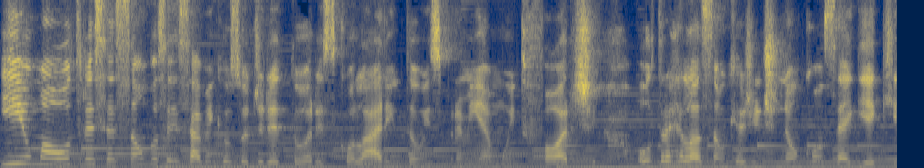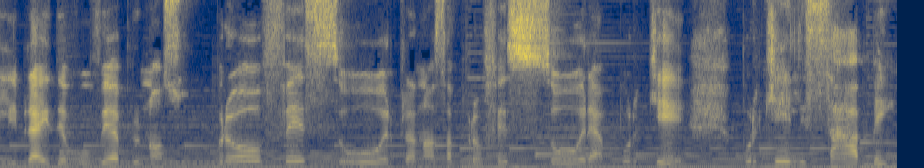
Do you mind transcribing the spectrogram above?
E uma outra exceção, vocês sabem que eu sou diretora escolar, então isso para mim é muito forte. Outra relação que a gente não consegue equilibrar e devolver é para o nosso professor, para nossa professora. Por quê? Porque eles sabem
